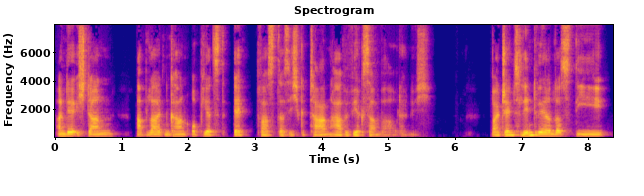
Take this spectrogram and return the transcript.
an der ich dann ableiten kann, ob jetzt etwas, das ich getan habe, wirksam war oder nicht. Bei James Lind wären das die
